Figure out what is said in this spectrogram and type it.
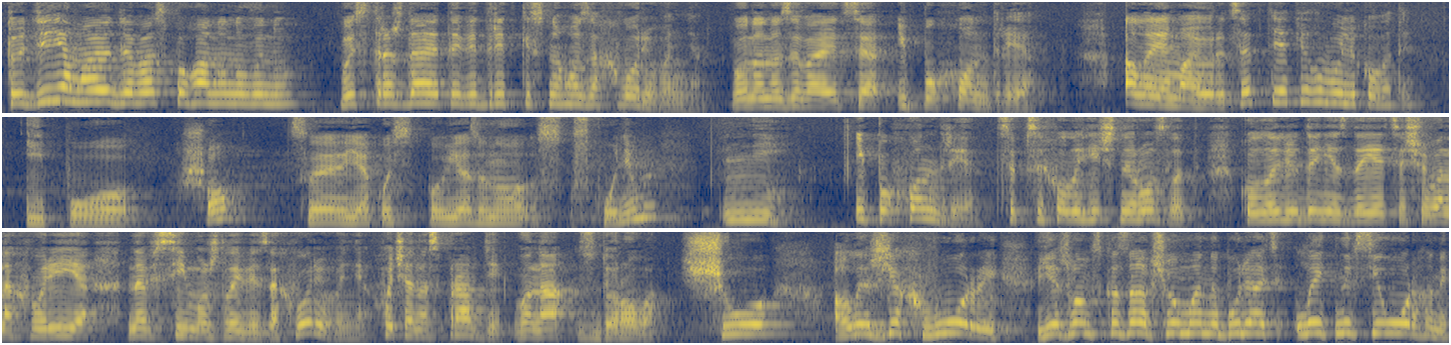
тоді я маю для вас погану новину. Ви страждаєте від рідкісного захворювання. Воно називається іпохондрія. Але я маю рецепт, як його вилікувати. І по що? Це якось пов'язано з, з конями? Ні. Іпохондрія це психологічний розлад, коли людині здається, що вона хворіє на всі можливі захворювання, хоча насправді вона здорова. Що? Але ж я хворий. Я ж вам сказав, що у мене болять ледь не всі органи.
